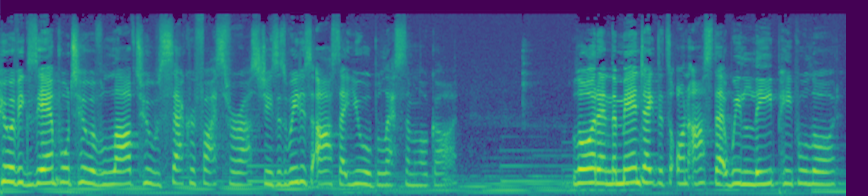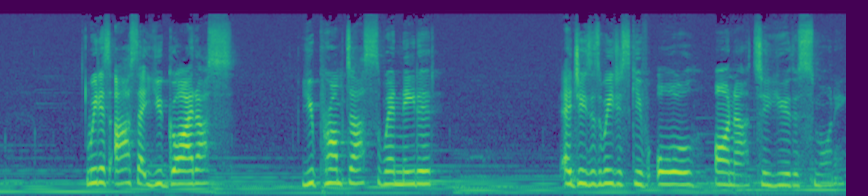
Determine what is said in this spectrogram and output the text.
who have exampled, who have loved, who have sacrificed for us, Jesus. We just ask that you will bless them, Lord God. Lord, and the mandate that's on us that we lead people, Lord. We just ask that you guide us, you prompt us when needed. And Jesus, we just give all honor to you this morning.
